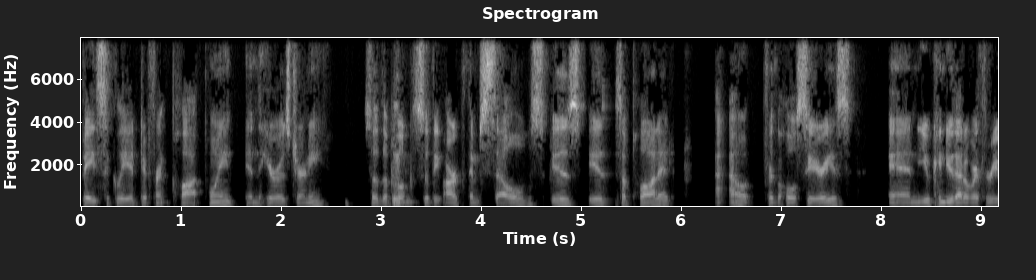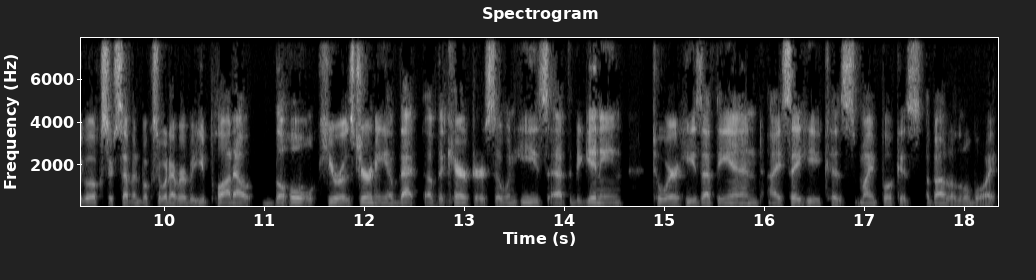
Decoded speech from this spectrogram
basically a different plot point in the hero's journey. So the mm-hmm. books of the arc themselves is is a plotted out for the whole series and you can do that over three books or seven books or whatever but you plot out the whole hero's journey of that of the character so when he's at the beginning to where he's at the end. I say he because my book is about a little boy,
